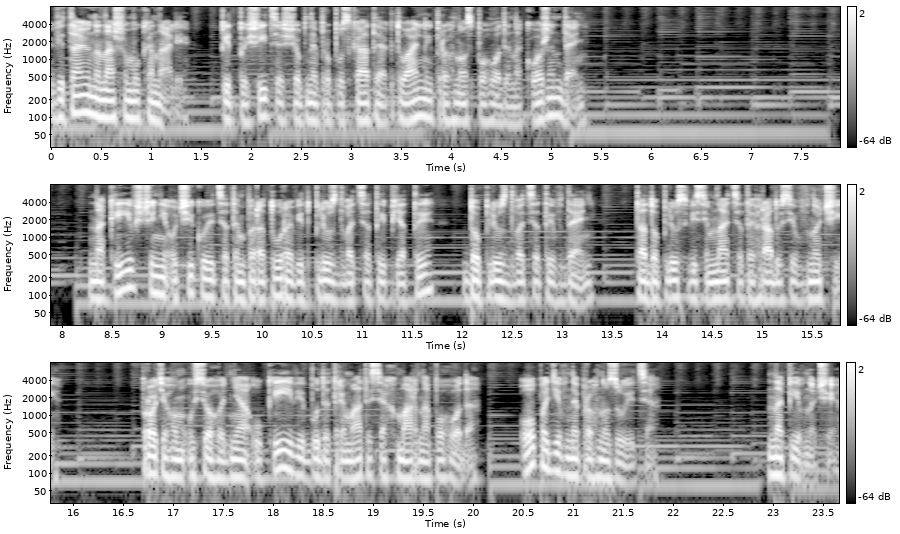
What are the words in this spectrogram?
Вітаю на нашому каналі. Підпишіться, щоб не пропускати актуальний прогноз погоди на кожен день. На Київщині очікується температура від плюс 25 до плюс 20 в день та до плюс 18 градусів вночі. Протягом усього дня у Києві буде триматися хмарна погода. Опадів не прогнозується. На півночі.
